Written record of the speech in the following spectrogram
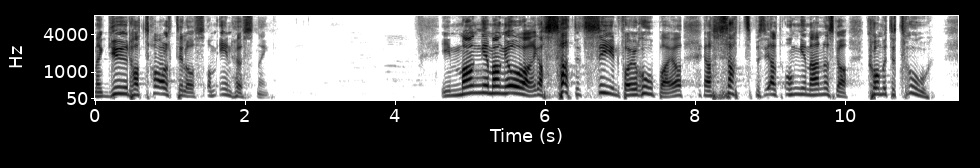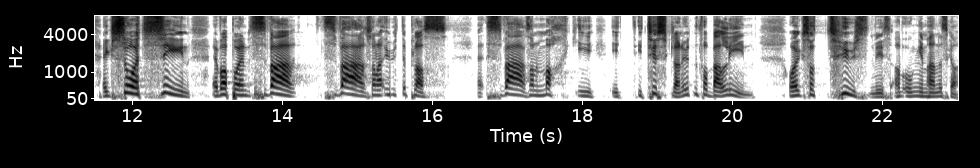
Men Gud har talt til oss om innhøstning. i mange mange år. Jeg har satt et syn for Europa. Jeg har, jeg har satt spesielt unge mennesker komme til tro. Jeg så et syn. Jeg var på en svær, svær sånn uteplass. eh, Svær sånn mark i, i, i Tyskland, utenfor Berlin. Og jeg så tusenvis av unge mennesker.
